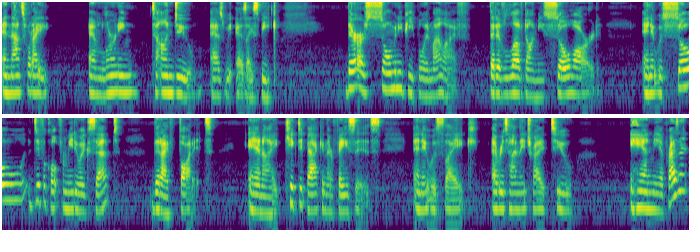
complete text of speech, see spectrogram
And that's what I am learning to undo as we as I speak. There are so many people in my life that have loved on me so hard. And it was so difficult for me to accept that I fought it. and I kicked it back in their faces. And it was like every time they tried to hand me a present,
